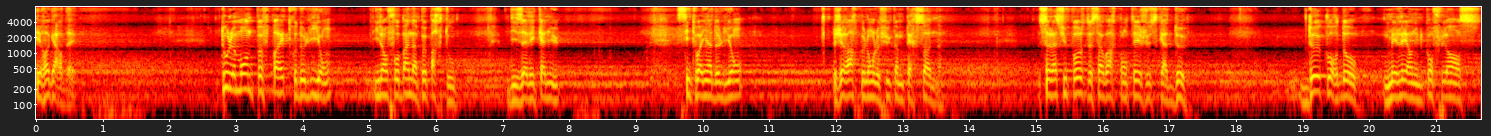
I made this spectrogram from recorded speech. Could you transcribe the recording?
et regardait. Tout le monde ne peut pas être de Lyon, il en faut bien d'un peu partout, disaient les canuts. Citoyen de Lyon, Gérard Collomb le fut comme personne. Cela suppose de savoir compter jusqu'à deux. Deux cours d'eau mêlés en une confluence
